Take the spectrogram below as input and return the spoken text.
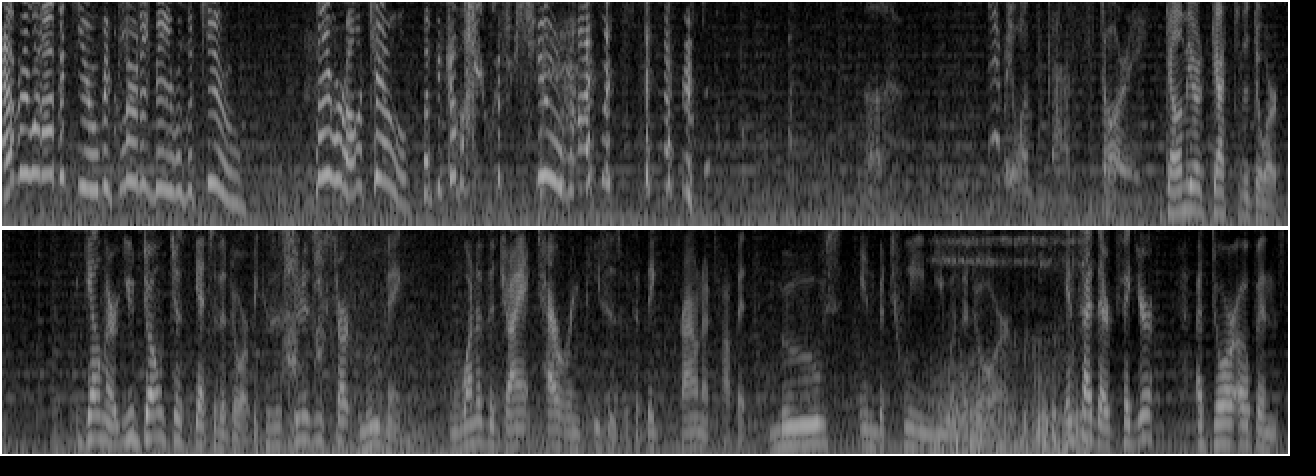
Everyone on the cube, including me, was a cube. They were all killed, but because I was a cube, I was spared. everyone's got a story. Gelmir gets to the door. Gelmer, you don't just get to the door because as soon as you start moving, one of the giant towering pieces with a big crown atop it moves in between you and the door. Inside their figure, a door opens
